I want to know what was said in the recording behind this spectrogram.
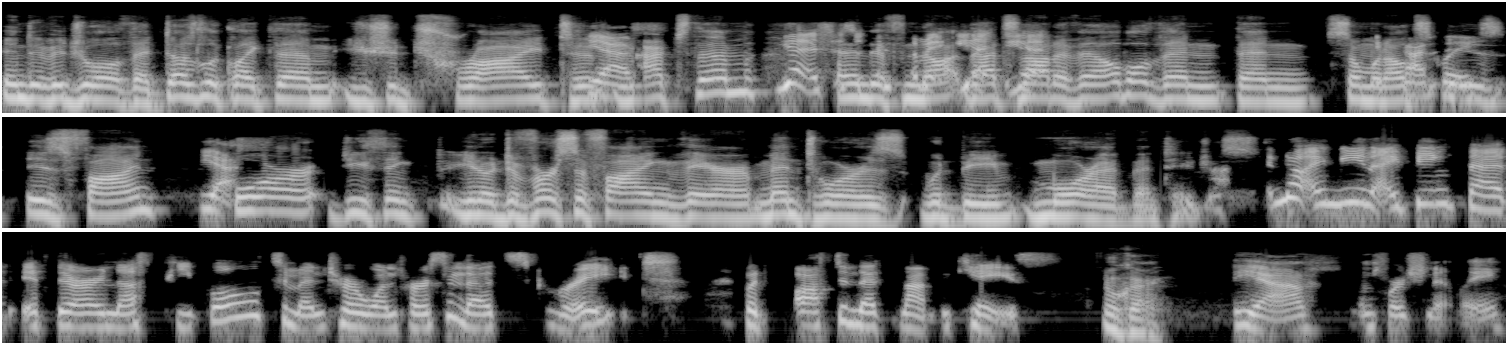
Individual that does look like them, you should try to Yes. match them? Yes. And if I mean, not yeah, that's yeah, not available, then then someone Exactly. else is is fine? Yes. Or do you think, you know, diversifying their mentors would be more advantageous? No, I mean, I think that if there are enough people to mentor one person, that's great. But often that's not the case. Okay. Yeah, unfortunately.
